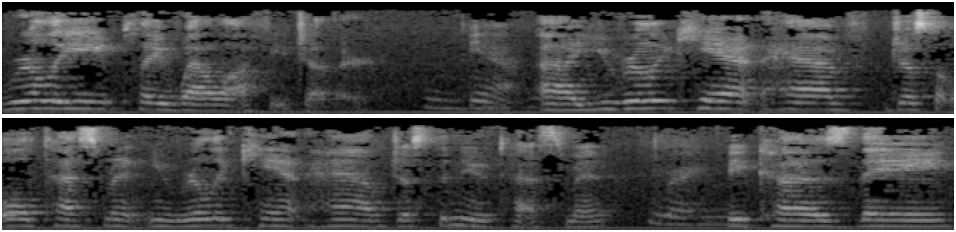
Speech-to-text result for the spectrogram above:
really play well off each other. yeah. Uh, you really can't have just the Old Testament. You really can't have just the New Testament Right. because they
